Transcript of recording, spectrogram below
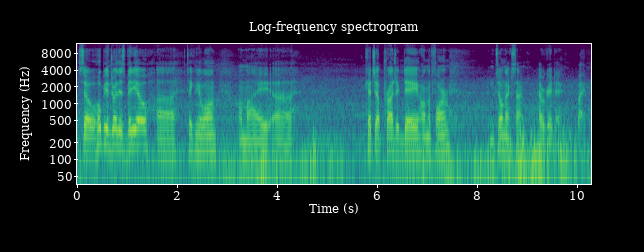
So hope you enjoyed this video, uh, taking you along on my uh, catch up project day on the farm. Until next time, have a great day. Bye.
